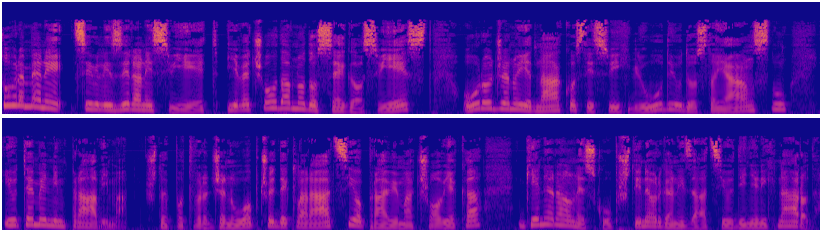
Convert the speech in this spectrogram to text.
Suvremeni civilizirani svijet je već odavno dosegao svijest o urođenoj jednakosti svih ljudi u dostojanstvu i u temeljnim pravima, što je potvrđeno u općoj deklaraciji o pravima čovjeka Generalne skupštine Organizacije Ujedinjenih naroda.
